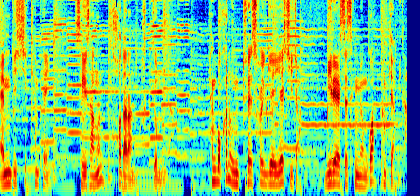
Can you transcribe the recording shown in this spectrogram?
MBC 캠페인 세상은 커다란 학교입니다. 행복한 은퇴 설계의 시작 미래에셋 생명과 함께합니다.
